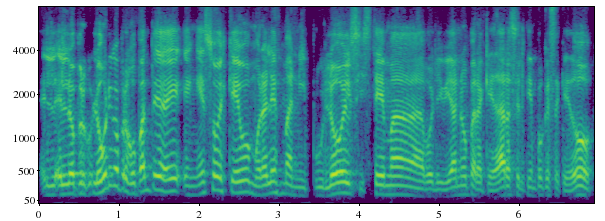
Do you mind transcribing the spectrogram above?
lo, único preocupante en eso es que Evo Morales manipuló el sistema boliviano para quedarse el tiempo que se quedó.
